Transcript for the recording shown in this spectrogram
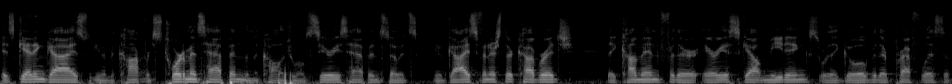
it's getting guys. You know, the conference tournaments happen, and the College World Series happen. So it's you know, guys finish their coverage. They come in for their area scout meetings where they go over their pref list of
